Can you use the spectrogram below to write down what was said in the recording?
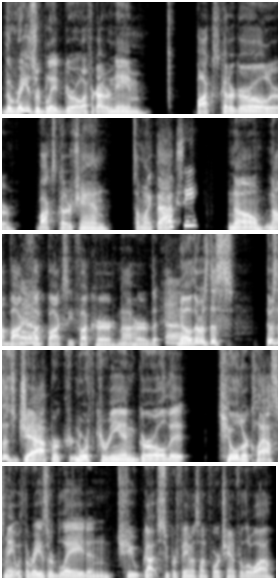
the razor blade girl. I forgot her name. Box cutter girl or box cutter Chan, something like that. Boxy. No, not Box. No. Fuck Boxy. Fuck her. Not her. The, Oh. no, there was this. There was this Jap or K- North Korean girl that killed her classmate with a razor blade, and she got super famous on 4chan for a little while.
